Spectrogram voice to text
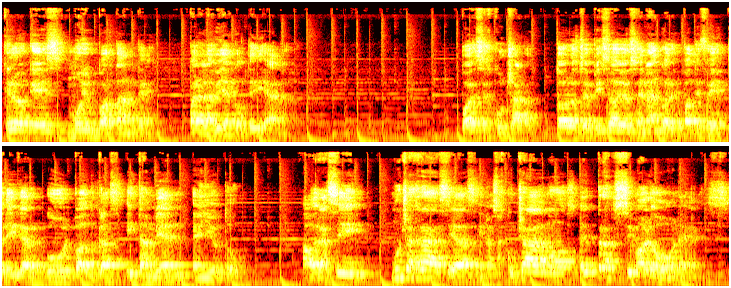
Creo que es muy importante para la vida cotidiana. Puedes escuchar todos los episodios en Anchor, Spotify, Spreaker, Google Podcast y también en YouTube. Ahora sí, muchas gracias y nos escuchamos el próximo lunes.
